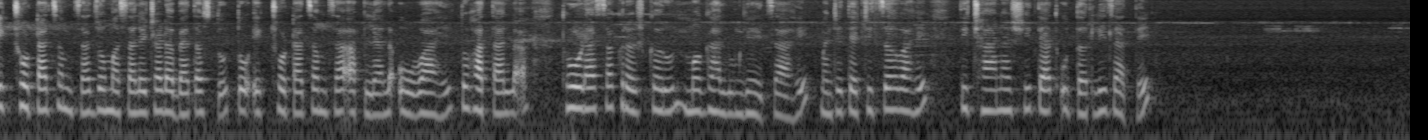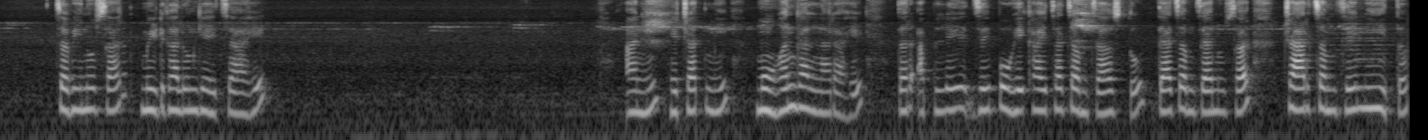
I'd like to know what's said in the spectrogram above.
एक छोटा चमचा जो मसाल्याच्या डब्यात असतो तो एक छोटा चमचा आपल्याला ओवा आहे तो हाताला थोडासा क्रश करून मग घालून घ्यायचा आहे. म्हणजे त्याची चव आहे ती छान अशी त्यात उतरली जाते. चवीनुसार मीठ घालून घ्यायचं आहे. आणि ह्याच्यात मी मोहन घालणार आहे. तर आपले जे पोहे खायचा चमचा असतो त्या चमच्यानुसार चार चमचे मी इथं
